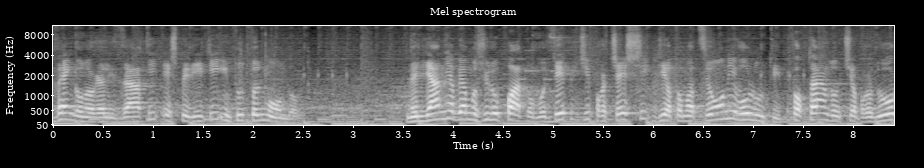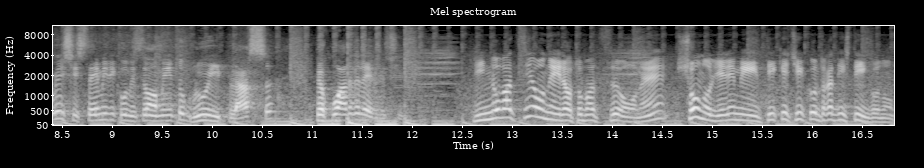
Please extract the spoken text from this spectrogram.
vengono realizzati e spediti in tutto il mondo. Negli anni abbiamo sviluppato molteplici processi di automazione evoluti, portandoci a produrre sistemi di condizionamento Blue E Plus per quadri elettrici. L'innovazione e l'automazione sono gli elementi che ci contraddistinguono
